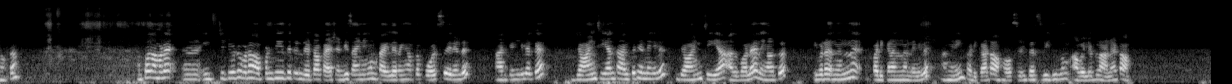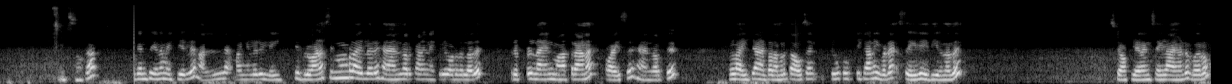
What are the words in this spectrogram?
നോക്കാം അപ്പോൾ നമ്മുടെ ഇൻസ്റ്റിറ്റ്യൂട്ട് ഇവിടെ ഓപ്പൺ ചെയ്തിട്ടുണ്ട് കേട്ടോ ഫാഷൻ ഡിസൈനിങ്ങും ടൈലറിംഗ് ഒക്കെ കോഴ്സ് വരുന്നുണ്ട്. ആർക്കെങ്കിലും ഒക്കെ ജോയിൻ ചെയ്യാൻ താല്പര്യമുണ്ടെങ്കിൽ ജോയിൻ ചെയ്യുക. അതുപോലെ നിങ്ങൾക്ക് ഇവിടെ നിന്ന് പഠിക്കണം എന്നുണ്ടെങ്കിൽ അങ്ങനെയും പഠിക്കാം ഹോസ്റ്റൽ ഫെസിലിറ്റീസും അവൈലബിൾ ആണ് കേട്ടോ ഇങ്ങനെ ചെയ്യുന്ന മെറ്റീരിയൽ നല്ല ഭയങ്കര ഒരു ലൈറ്റ് ബ്ലൂ ആണ്. സിമ്പിൾ ആയിട്ടുള്ള ഒരു ഹാൻഡ് വർക്കാണ് നെക്കിൽ കൊടുത്തുള്ളത് ട്രിപ്പിൾ നയൻ മാത്രമാണ് പ്രൈസ് ഹാൻഡ് വർക്ക് ലൈറ്റ് ആണ് കേട്ടോ നമ്മൾ തൗസൻഡ് ടു ഫിഫ്റ്റിക്കാണ് ഇവിടെ സെയിൽ ചെയ്തിരുന്നത്. സ്റ്റോക്ക് ക്ലിയറൻസ് സെയിൽ ആയതുകൊണ്ട് വെറും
